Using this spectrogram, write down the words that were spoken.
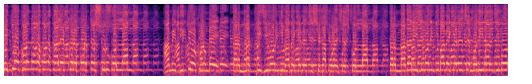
দ্বিতীয় খণ্ড যখন কালেক্ট করে পড়তে শুরু করলাম, আমি দ্বিতীয় খণ্ডে তার মাক্কি জীবন কীভাবে কেটেছে সেটা পড়ে শেষ করলাম। তার মাদানী জীবন কীভাবে কেটেছে মদিনার জীবন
